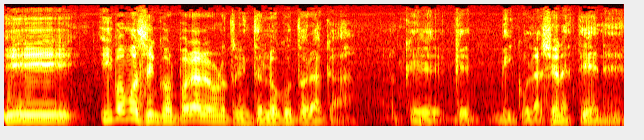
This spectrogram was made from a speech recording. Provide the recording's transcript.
Y, y vamos a incorporar a otro interlocutor acá, que, que vinculaciones tiene.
